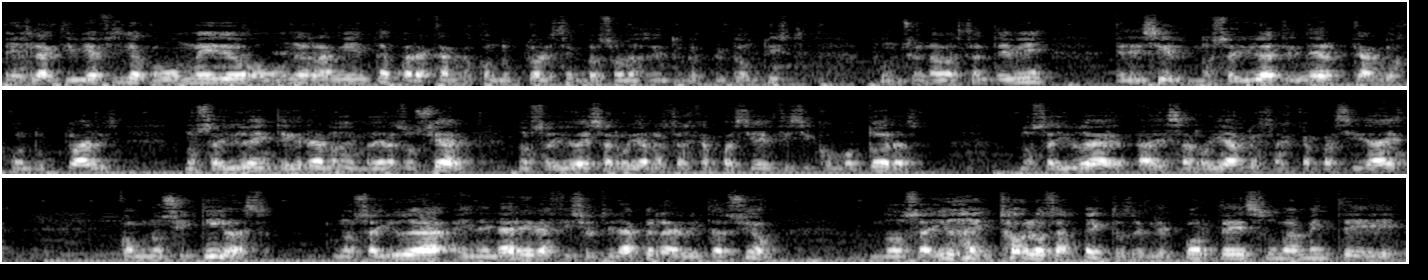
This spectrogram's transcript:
Es la actividad física como un medio o una herramienta para cambios conductuales en personas dentro del espectro autista. Funciona bastante bien, es decir, nos ayuda a tener cambios conductuales, nos ayuda a integrarnos de manera social, nos ayuda a desarrollar nuestras capacidades físico-motoras, nos ayuda a desarrollar nuestras capacidades cognitivas, nos ayuda en el área de la fisioterapia y rehabilitación, nos ayuda en todos los aspectos. El deporte es sumamente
